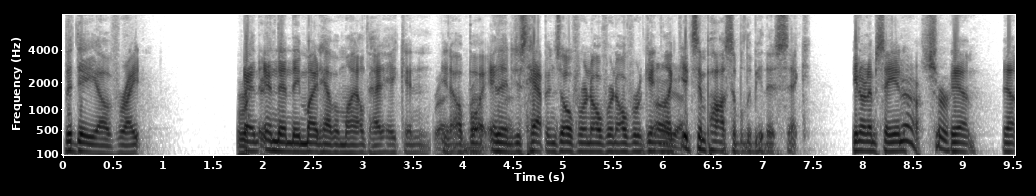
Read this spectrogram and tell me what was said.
the day of, right? Right. And and then they might have a mild headache, and Right, you know, boy, right, and then it just happens over and over and over again. Oh, like yeah. it's impossible to be this sick. You know what I'm saying? Yeah, sure. Yeah. Yeah.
